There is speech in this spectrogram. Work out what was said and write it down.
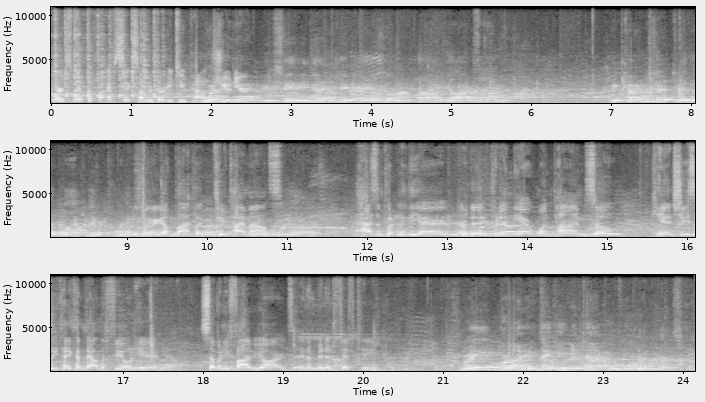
Garrett Smith, the 5'6", 132-pound junior. Receiving that kick at his own five-yard line. Returns it to the Blacklick 26. Here we go, Blacklick, two timeouts. Hasn't put it in the air, or they put it in the air one time, so can Sheasley take them down the field here? 75 yards in a minute 15. Ray Bryan making the tackle for Windber.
